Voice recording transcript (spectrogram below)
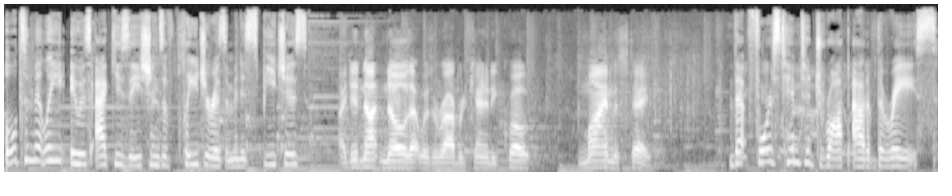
Ultimately, it was accusations of plagiarism in his speeches. I did not know that was a Robert Kennedy quote. My mistake. That forced him to drop out of the race.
